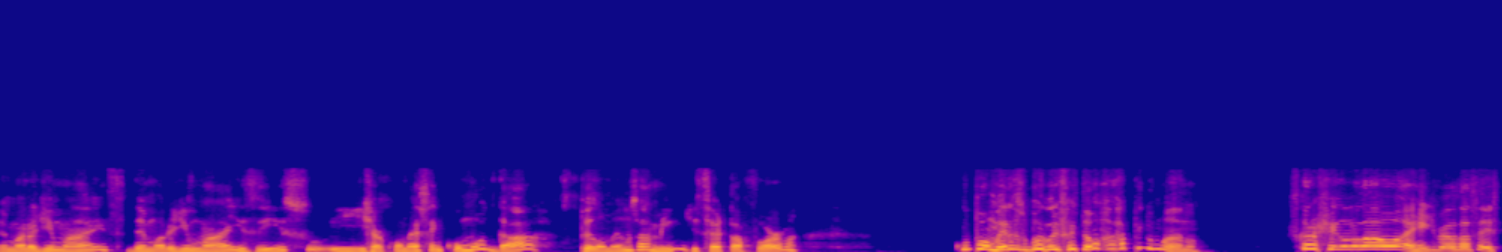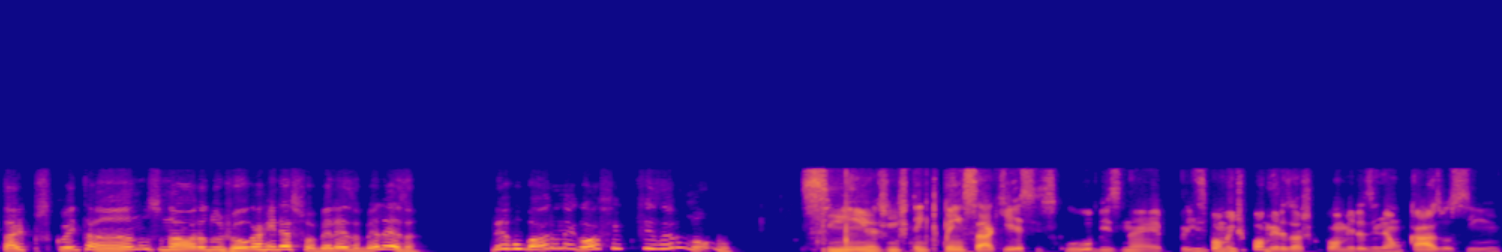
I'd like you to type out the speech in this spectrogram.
Demora demais, demora demais isso e já começa a incomodar, pelo menos a mim, de certa forma. Com o Palmeiras o bagulho foi tão rápido, mano. Os caras chegam lá, ó, a gente vai usar seu estádio por 50 anos, na hora do jogo a renda é sua, beleza? Beleza. Derrubaram o negócio e fizeram um novo. Sim, a gente tem que pensar que esses clubes, né, principalmente o Palmeiras, acho que o Palmeiras ele é um caso assim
